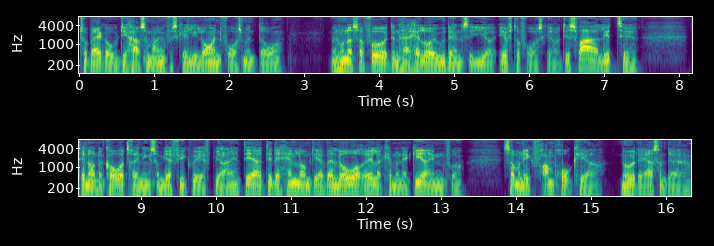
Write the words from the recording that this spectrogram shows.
Tobacco, de har så mange forskellige law enforcement derovre. Men hun har så fået den her halvårige uddannelse i at efterforske, og det svarer lidt til den undercover-træning, som jeg fik ved FBI. Det er det, det handler om, det er, hvad lov og regler kan man agere indenfor, så man ikke fremprovokerer noget, der er sådan der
